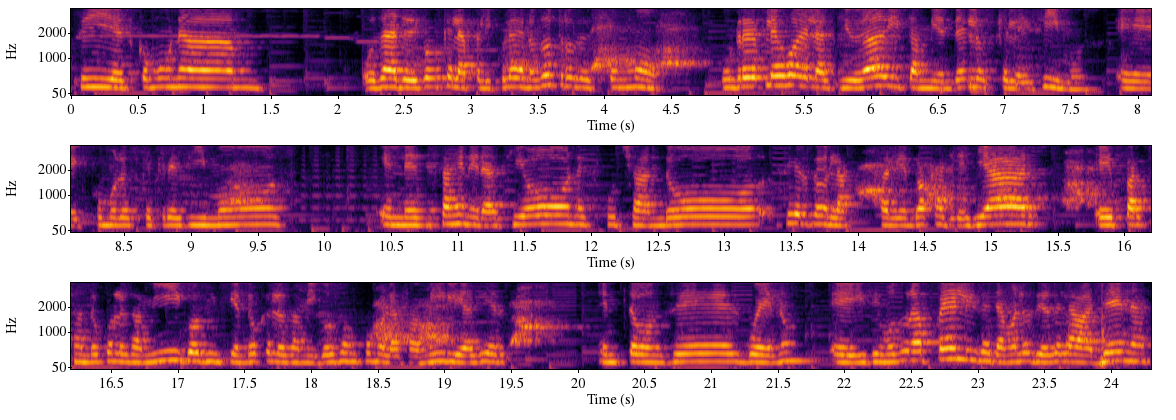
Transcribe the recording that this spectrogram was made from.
sí, es como una, o sea, yo digo que la película de nosotros es como un reflejo de la ciudad y también de los que le hicimos, eh, como los que crecimos en esta generación, escuchando, ¿cierto? La- saliendo a callejear, eh, parchando con los amigos, sintiendo que los amigos son como la familia, ¿cierto? Entonces, bueno, eh, hicimos una peli, se llama Los Días de la Ballena.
